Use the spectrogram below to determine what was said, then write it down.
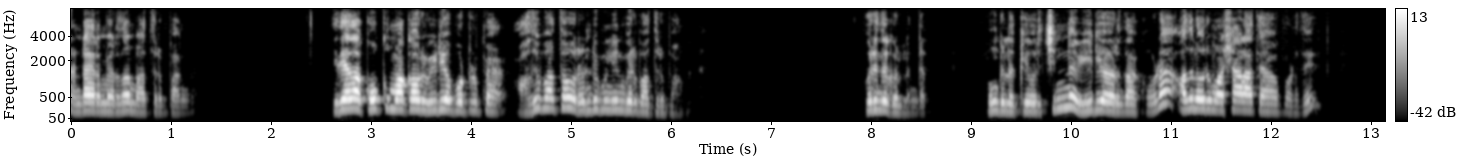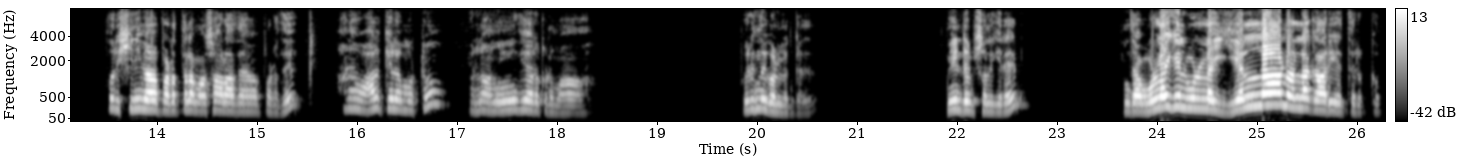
ரெண்டாயிரம் பேர் தான் பார்த்துருப்பாங்க. இதே தான் கோக்குமாக்கா ஒரு வீடியோ போட்டிருப்பேன். அது பார்த்தா ஒரு ரெண்டு மில்லியன் பேர் பார்த்துருப்பாங்க. புரிந்து கொள்ளுங்கள். உங்களுக்கு ஒரு சின்ன வீடியோ இருந்தால் கூட அதில் ஒரு மசாலா தேவைப்படுது. ஒரு சினிமா படத்தில் மசாலா தேவைப்படுது. ஆனால் வாழ்க்கையில் மட்டும் எல்லாம் அமைதியாக இருக்கணுமா? புரிந்து கொள்ளுங்கள். மீண்டும் சொல்கிறேன். இந்த உலகில் உள்ள எல்லா நல்ல காரியத்திற்கும்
